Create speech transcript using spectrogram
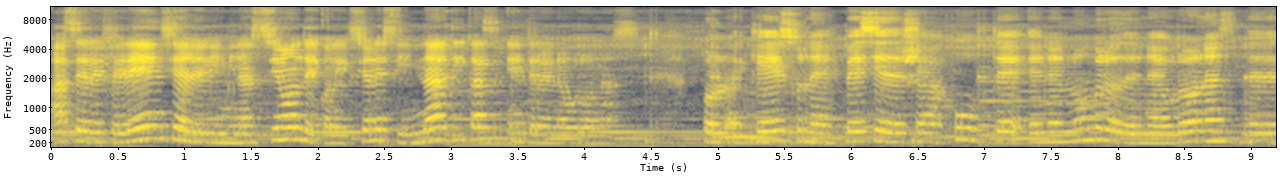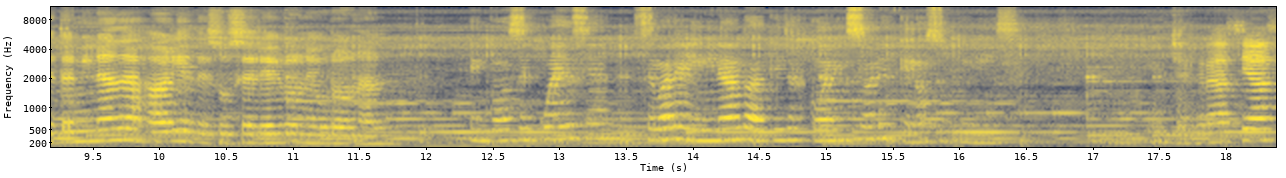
hace referencia a la eliminación de conexiones sinápticas entre neuronas por lo que es una especie de reajuste en el número de neuronas de determinadas áreas de su cerebro neuronal. En consecuencia, se van eliminando aquellas conexiones que no se utilizan. Muchas gracias.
